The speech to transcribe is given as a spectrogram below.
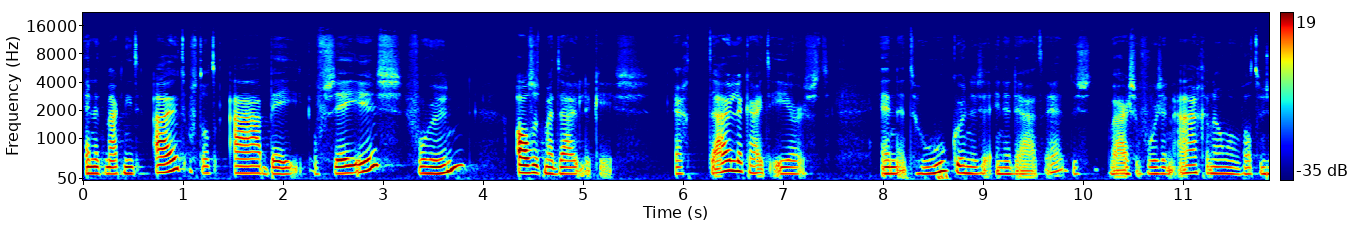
En het maakt niet uit of dat A, B of C is voor hun, als het maar duidelijk is. Echt duidelijkheid eerst. En het hoe kunnen ze inderdaad, hè, dus waar ze voor zijn aangenomen, wat hun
